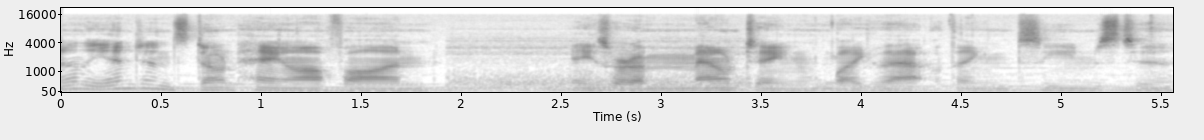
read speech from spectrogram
No, the engines don't hang off on any sort of mounting like that thing seems to.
